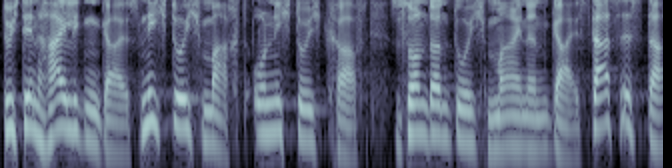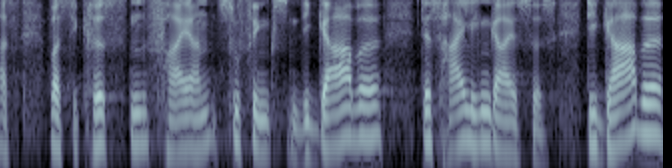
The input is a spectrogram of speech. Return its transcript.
durch den Heiligen Geist, nicht durch Macht und nicht durch Kraft, sondern durch meinen Geist. Das ist das, was die Christen feiern zu Pfingsten. Die Gabe des Heiligen Geistes. Die Gabe,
